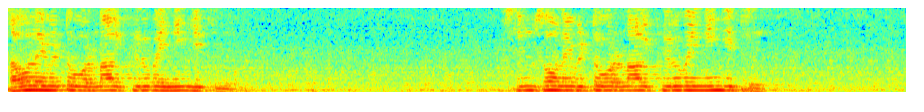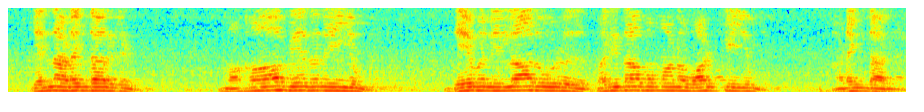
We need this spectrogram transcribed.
சவுளை விட்டு ஒரு நாள் கிருபை நீங்கிற்று. சிம்சோனை விட்டு ஒரு நாள் கிருபை நீங்கிற்று. என்ன அடைந்தார்கள்? மகா வேதனையும் தேவன் இல்லாத ஒரு பரிதாபமான வாழ்க்கையும் அடைந்தார்கள்.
